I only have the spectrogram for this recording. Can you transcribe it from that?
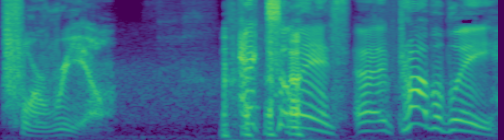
for real. Excellent! uh, probably.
